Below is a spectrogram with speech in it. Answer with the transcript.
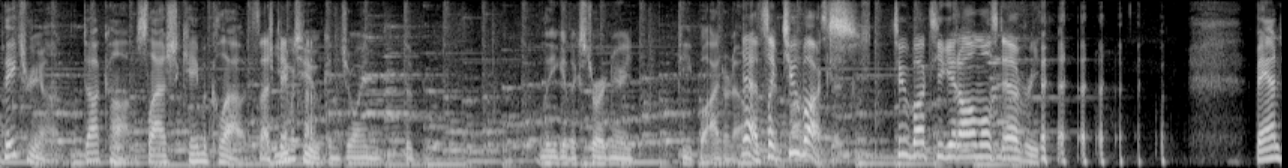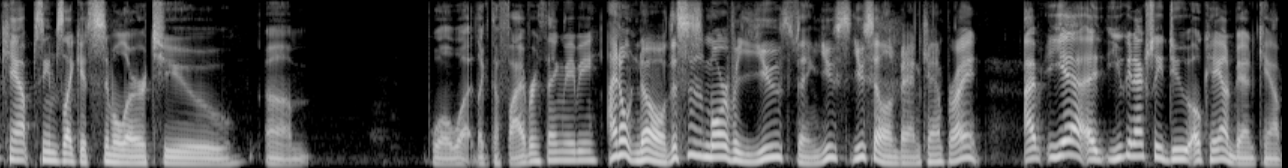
Patreon.com slash K MacLeod. Slash You too can join the League of Extraordinary People. I don't know. Yeah, it's like My two bucks. listed. Two bucks, you get almost everything. Bandcamp seems like it's similar to, um, well, what like the Fiverr thing, maybe. I don't know. This is more of a you thing. You you sell on Bandcamp, right? I yeah, uh, you can actually do okay on Bandcamp.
